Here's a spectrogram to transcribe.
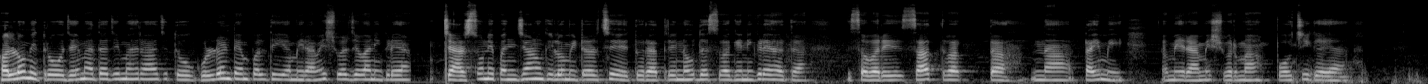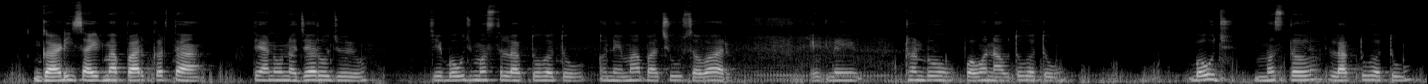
હલો મિત્રો, જય માતાજી મહારાજ. તો ગોલ્ડન ટેમ્પલથી અમે રામેશ્વર જવા નીકળ્યા. ચારસો ને પંચાણું કિલોમીટર છે, તો રાત્રે નવ દસ વાગે નીકળ્યા હતા. સવારે સાત વાગતાના ટાઈમે અમે રામેશ્વરમાં પહોંચી ગયા. ગાડી સાઈડમાં પાર્ક કરતાં ત્યાંનો નજારો જોયો, જે બહુ જ મસ્ત લાગતો હતો અને એમાં પાછું સવાર એટલે ઠંડો પવન આવતો હતો. બહુ જ મસ્ત લાગતું હતું.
